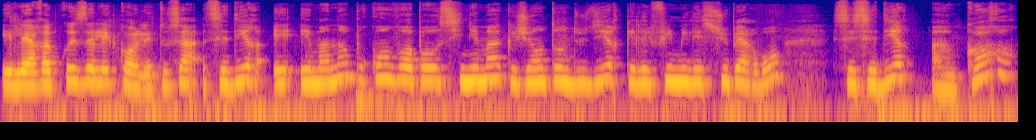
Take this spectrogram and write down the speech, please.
et les reprises de l'école, et tout ça, c'est dire, et, maintenant pourquoi on ne va pas au cinéma que j'ai entendu dire que le film il est super beau c'est se dire encore?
